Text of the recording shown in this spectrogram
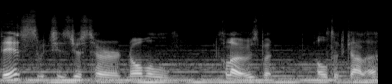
This, which is just her normal clothes but altered color.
